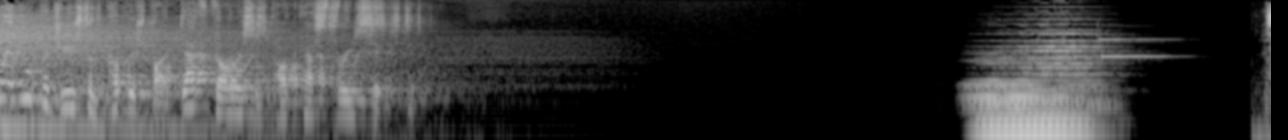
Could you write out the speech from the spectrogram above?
Written, produced, and published by Dak Doris and Podcast 360.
